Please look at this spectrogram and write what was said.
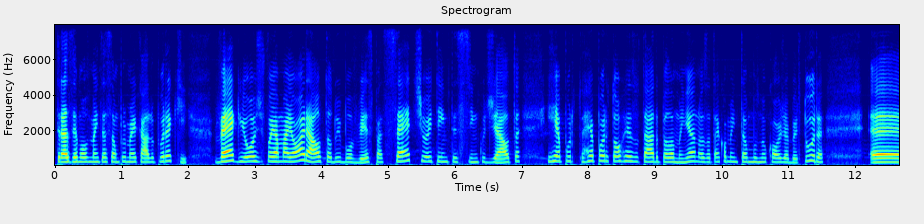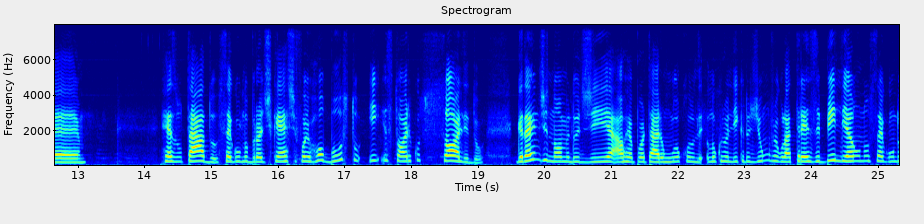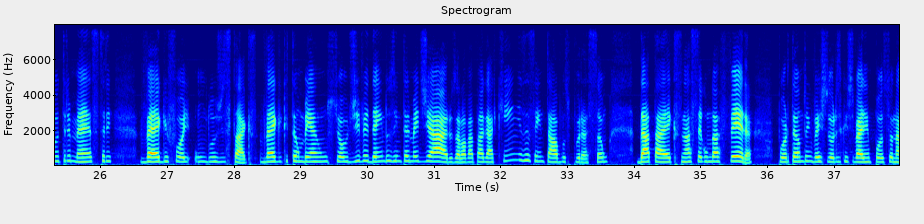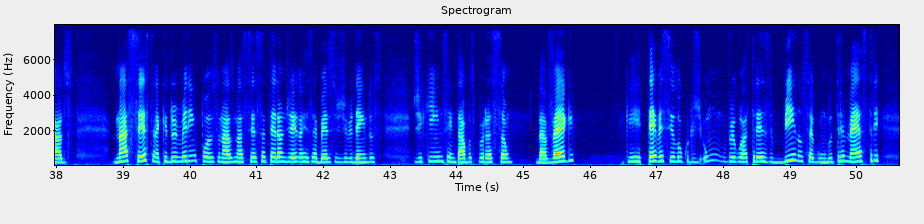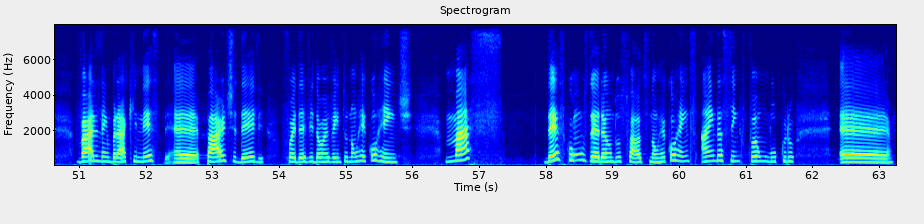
trazer movimentação para o mercado por aqui. VEG hoje foi a maior alta do Ibovespa, 7,85 de alta e reportou o resultado pela manhã, nós até comentamos no call de abertura. É, resultado, segundo o broadcast, foi robusto e histórico sólido grande nome do dia ao reportar um lucro, lucro líquido de 1,13 bilhão no segundo trimestre. VEG foi um dos destaques. VEG que também anunciou dividendos intermediários. Ela vai pagar 15 centavos por ação DataX na segunda-feira. Portanto, investidores que estiverem posicionados na sexta, né, que dormirem posicionados na sexta, terão direito a receber esses dividendos de 15 centavos por ação da VEG que teve esse lucro de 1,13 bi no segundo trimestre. Vale lembrar que nesse, é, parte dele foi devido a um evento não recorrente. Mas, desconsiderando os fatos não recorrentes, ainda assim foi um lucro é,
